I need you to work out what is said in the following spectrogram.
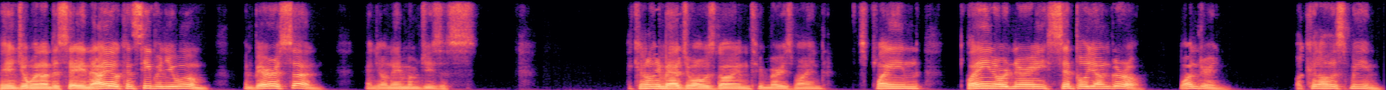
The angel went on to say, Now you'll conceive in your womb and bear a son, and you'll name him Jesus. I can only imagine what was going through Mary's mind. This plain, plain, ordinary, simple young girl, wondering, what could all this mean?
